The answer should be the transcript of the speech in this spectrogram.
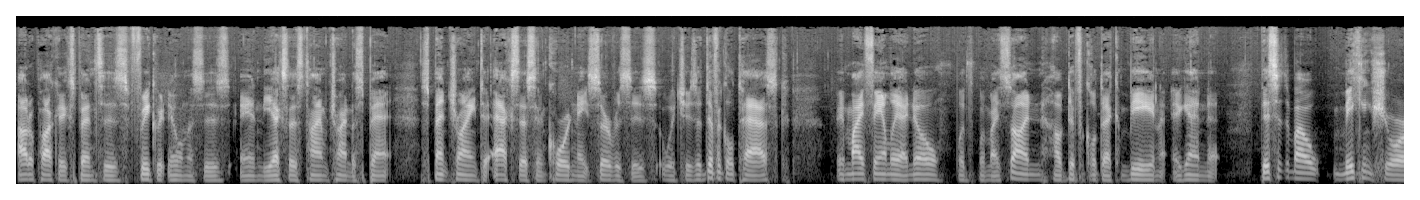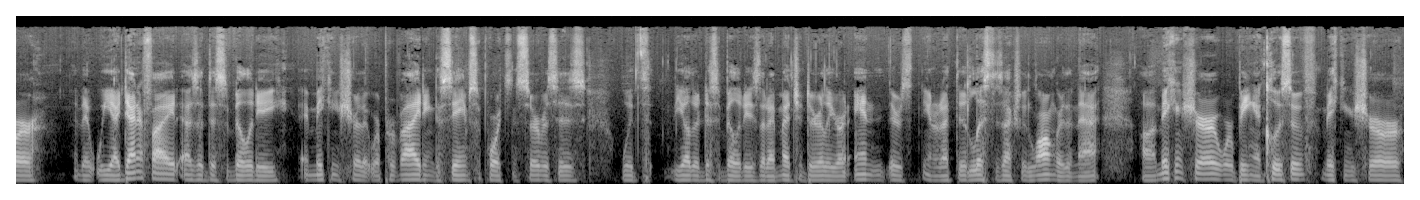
out of pocket expenses, frequent illnesses, and the excess time trying to spend spent trying to access and coordinate services, which is a difficult task. In my family, I know with, with my son how difficult that can be. And again, this is about making sure that we identify it as a disability and making sure that we're providing the same supports and services with the other disabilities that I mentioned earlier. And there's, you know, that the list is actually longer than that. Uh, making sure we're being inclusive, making sure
